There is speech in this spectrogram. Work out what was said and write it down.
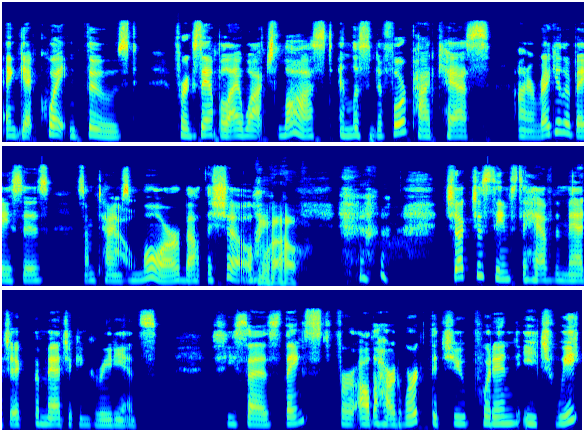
and get quite enthused. For example, I watch Lost and listen to four podcasts on a regular basis, sometimes Wow. more about the show. Wow. Chuck just seems to have the magic, the magic ingredients. She says, thanks for all the hard work that you put in each week.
